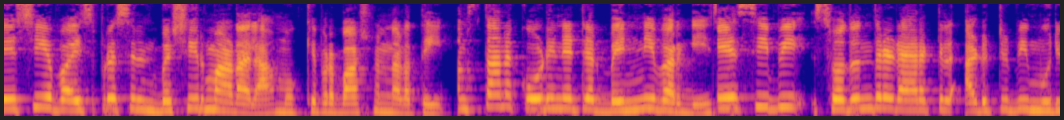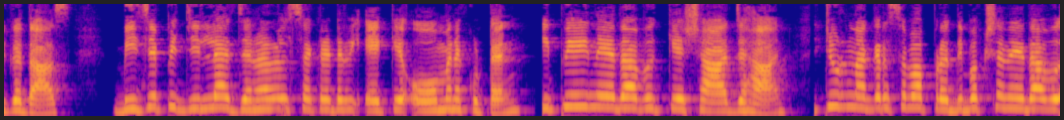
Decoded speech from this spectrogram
ദേശീയ വൈസ് പ്രസിഡന്റ് ബഷീർ മാടാല മുഖ്യപ്രഭാഷണം നടത്തി. സംസ്ഥാന coordinator Benny Varghese K C B സ്വതന്ത്ര director advocate V Murukadas B J P ജില്ലാ general secretary A K Omanakuttan C P I നേതാവ് കെ ഷാജഹാൻ ചിറ്റൂർ നഗരസഭ പ്രതിപക്ഷ നേതാവ്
